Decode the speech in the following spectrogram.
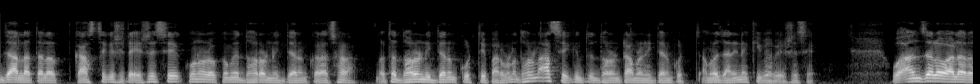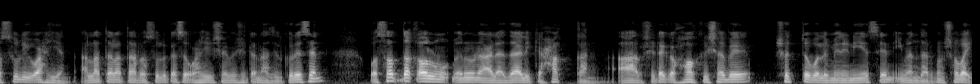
যে আল্লাহ তালার কাছ থেকে সেটা এসেছে। কোন রকমের ধরন নির্ধারণ করা ছাড়া। অর্থাৎ ধরন নির্ধারণ করতে পারব না। ধরন আছে, কিন্তু ধরনটা আমরা নির্ধারণ করতে আমরা জানি না কীভাবে এসেছে। ও আনজাল আল্লাহ রসুল ওয়াহিয়ান। আল্লাহ তালা তার রসুলের কাছে ওয়াহি হিসাবে সেটা নাজিল করেছেন। ও সদ্দাকাউল মেনুন আলাদা আলীকে হাক্কান। আর সেটাকে হক হিসাবে সত্য বলে মেনে নিয়েছেন ইমানদারগণ সবাই।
